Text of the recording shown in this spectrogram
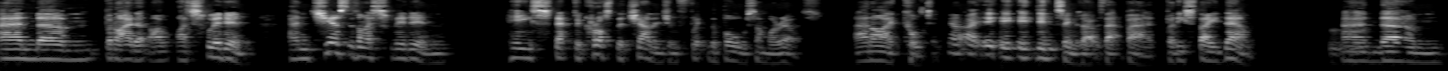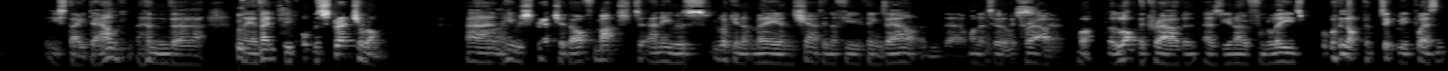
And um, but I, had a, I I slid in, and just as I slid in, he stepped across the challenge and flicked the ball somewhere else, and I caught him. You know, it, it, it didn't seem as though it was that bad, but he stayed down hmm and um, he stayed down, and uh, they eventually put the stretcher on, and Right. he was stretchered off much, to, and he was looking at me and shouting a few things out, and uh, one or Of two of the crowd, Yeah. well, a lot of the crowd, as you know from Leeds, were not particularly pleasant.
